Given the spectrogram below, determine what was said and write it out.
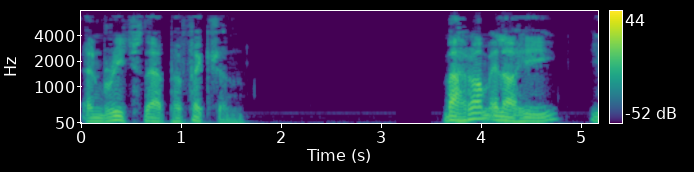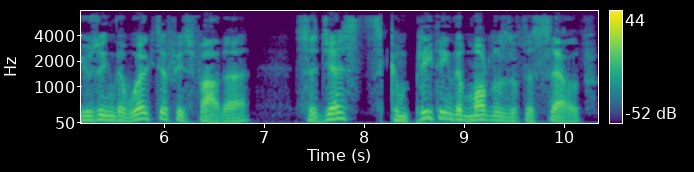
and reach their perfection. Bahram Elahi, using the works of his father, suggests completing the models of the self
